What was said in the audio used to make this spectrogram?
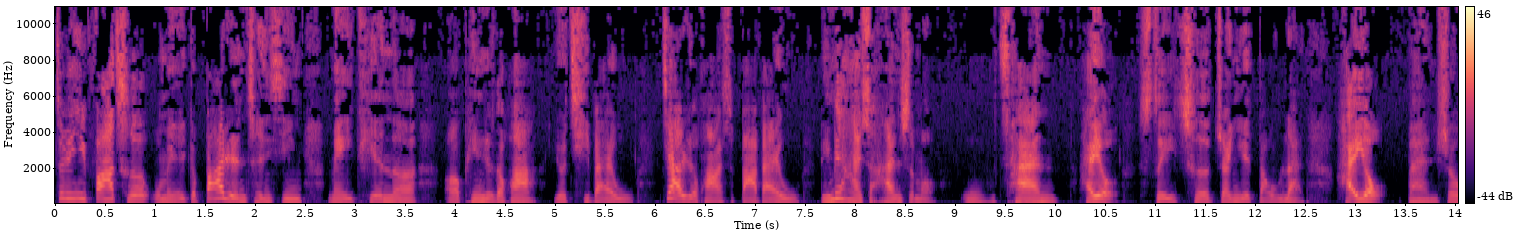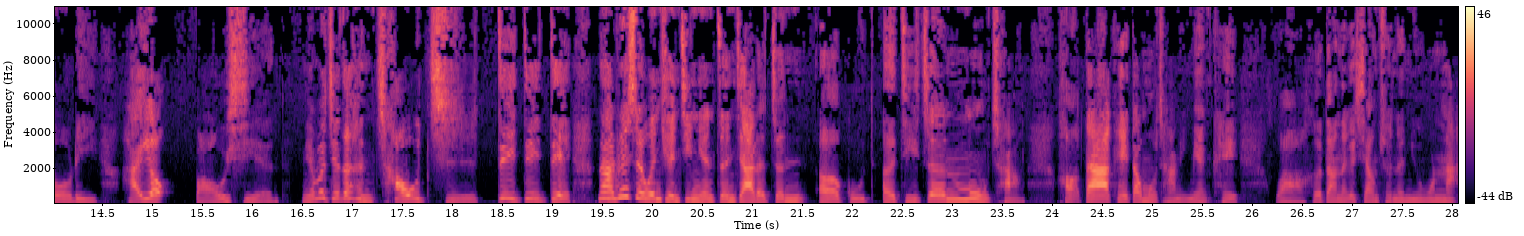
这边一发车，我们有一个八人成行，每天呢，呃，平日的话有七百五，假日的话是八百五，里面还是含什么午餐？还有随车专业导览，还有伴手礼，还有保险，你有没有觉得很超值？对对对，那瑞士温泉今年增加了蒸呃古呃极蒸牧场，好，大家可以到牧场里面可以。哇，喝到那个香醇的牛奶，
